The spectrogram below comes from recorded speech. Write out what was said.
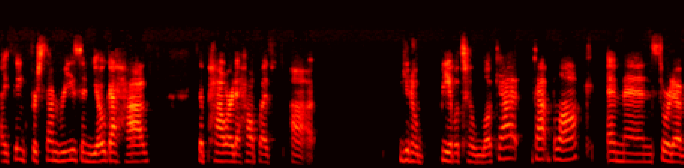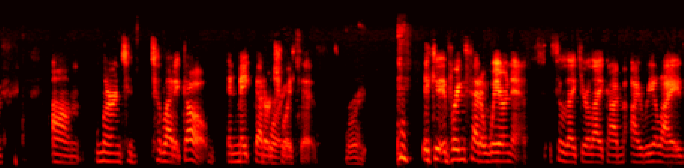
I think for some reason, yoga has the power to help us, uh, you know, be able to look at that block and then sort of um, learn to to let it go and make better right. choices. Right. it, it brings that awareness so like you're like i'm i realize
